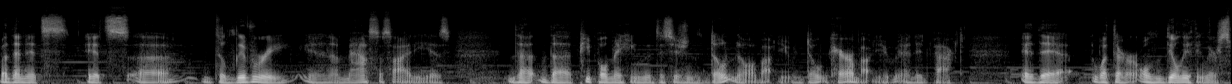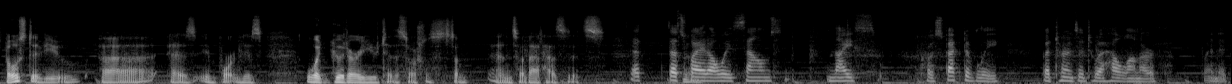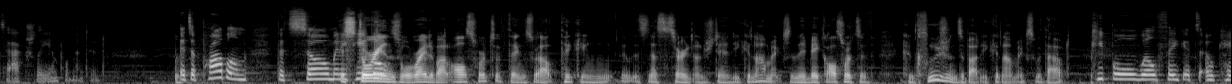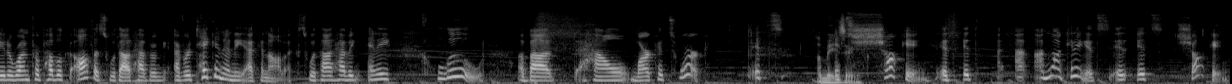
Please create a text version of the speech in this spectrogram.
but then its its uh, delivery in a mass society is the the people making the decisions don't know about you, don't care about you, and in fact, the what they're only, the only thing they're supposed to view uh, as important is what good are you to the social system, and so that has its. That, that's why it always sounds nice prospectively, but turns into a hell on earth when it's actually implemented. It's a problem that so many historians people... will write about all sorts of things without thinking it's necessary to understand economics, and they make all sorts of conclusions about economics without. People will think it's okay to run for public office without having ever taken any economics, without having any clue about how markets work. It's amazing. It's shocking. It, it, I, am not kidding. It's it, it's shocking.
